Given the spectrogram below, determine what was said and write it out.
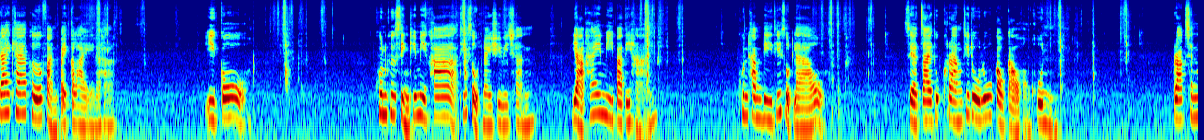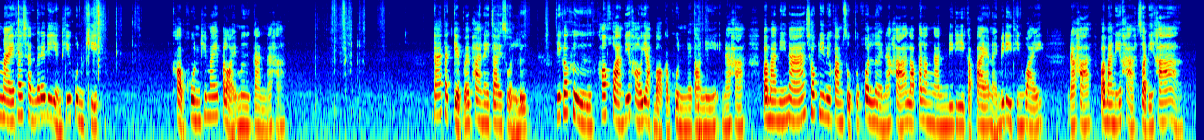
ได้แค่เพ้อฝันไปไกลนะคะ อีโก้ คุณคือสิ่งที่มีค่าที่สุดในชีวิตฉัน อยากให้มีปาฏิหาริย์ คุณทำดีที่สุดแล้ว เสียใจทุกครั้งที่ดูรูปเก่าๆของคุณ รักฉันไหมถ้าฉันไม่ได้ดีอย่างที่คุณคิดขอบคุณที่ไม่ปล่อยมือกันนะคะ ได้แต่เก็บไว้ภายในใจส่วนลึก นี่ก็คือข้อความที่เขาอยากบอกกับคุณในตอนนี้นะคะ ประมาณนี้นะ โชคดีมีความสุขทุกคนเลยนะคะ รับพลังงานดีๆ กลับไปอันไหนไม่ดีทิ้งไว้นะคะ ประมาณนี้ค่ะ สวัสดีค่ะ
